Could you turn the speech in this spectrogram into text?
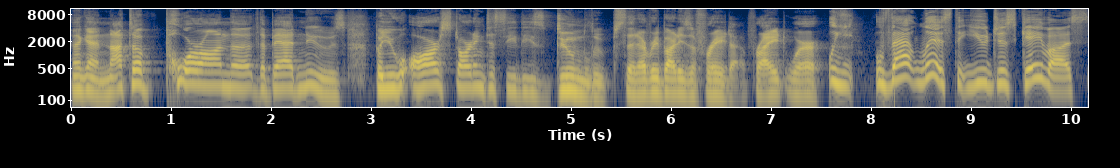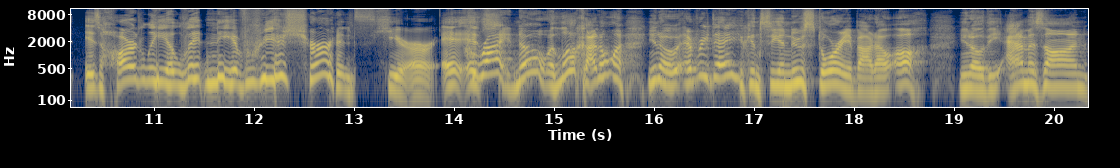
again not to pour on the the bad news but you are starting to see these doom loops that everybody's afraid of right? Where that list that you just gave us is hardly a litany of reassurance here. It's, right. No, look, I don't want, you know, every day you can see a new story about how, oh, you know, the Amazon,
